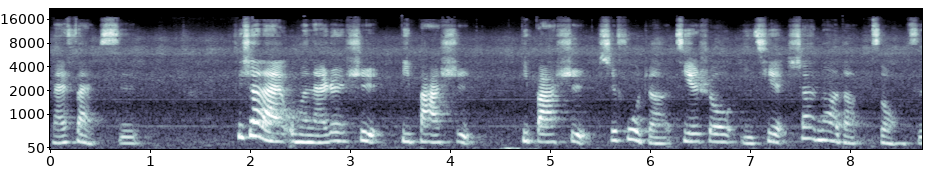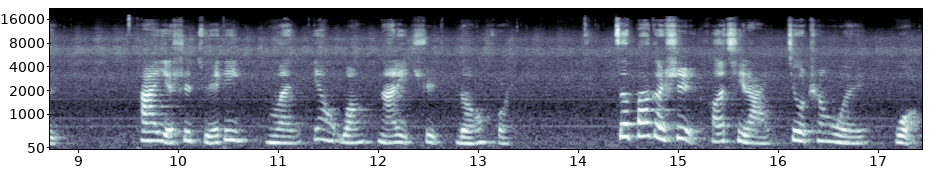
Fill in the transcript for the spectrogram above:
来反思。接下来，我们来认识第八世。第八世是负责接收一切善恶的种子，它也是决定我们要往哪里去轮回。这八个世合起来就称为我。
